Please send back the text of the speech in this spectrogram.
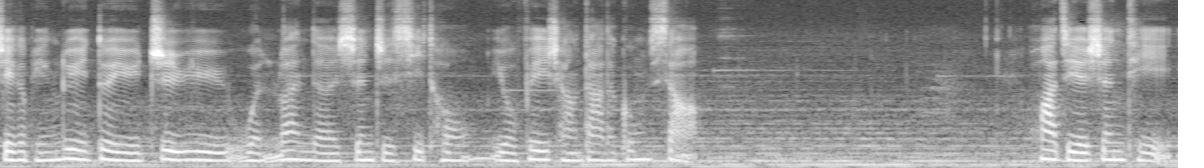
这个频率对于治愈紊乱的生殖系统有非常大的功效，化解身体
